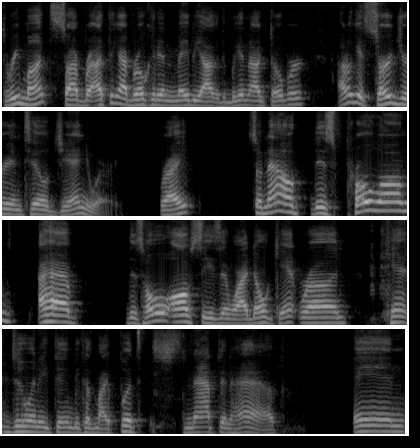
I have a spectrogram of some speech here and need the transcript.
three months so i, I think i broke it in maybe the beginning of october i don't get surgery until january right so now this prolonged i have this whole off season where i don't can't run can't do anything because my foot's snapped in half and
